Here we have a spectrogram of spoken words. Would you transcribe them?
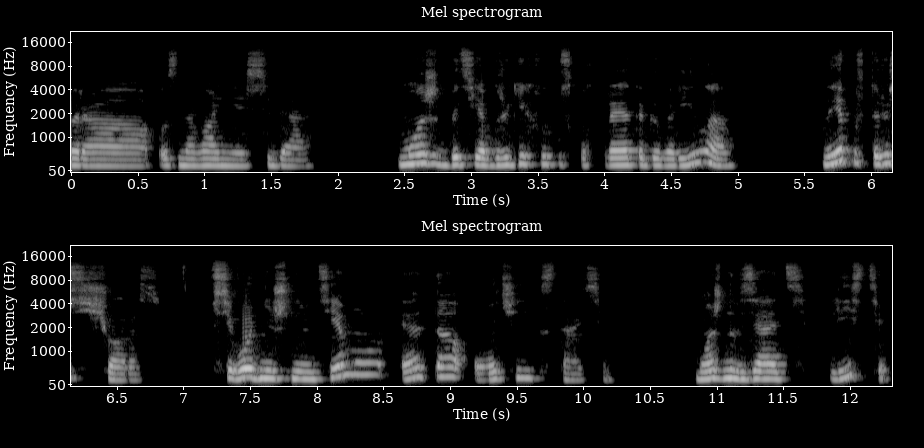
про узнавание себя. Может быть, я в других выпусках про это говорила, но я повторюсь еще раз. В сегодняшнюю тему это очень кстати. Можно взять листик.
